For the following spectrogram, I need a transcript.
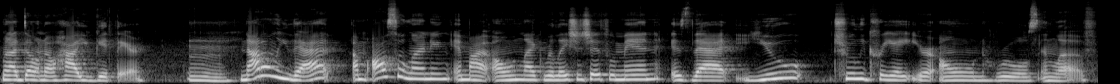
when I don't know how you get there. Not only that, I'm also learning in my own like relationships with men is that you truly create your own rules in love.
